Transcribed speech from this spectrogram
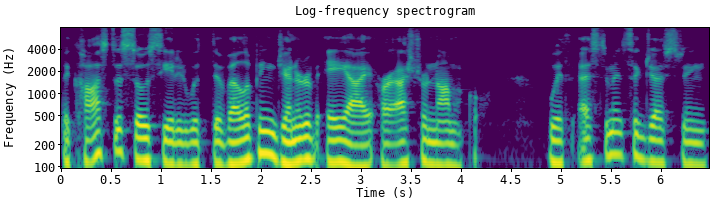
The costs associated with developing generative AI are astronomical, with estimates suggesting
